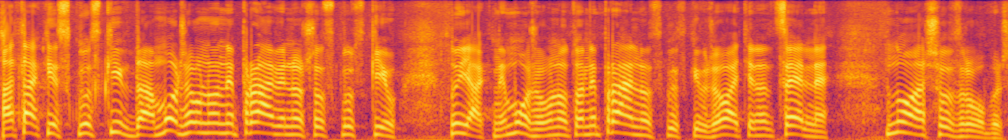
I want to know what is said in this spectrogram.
А так із кусків, да, може воно неправильно, що з кусків. Ну як не може, воно то неправильно з кусків, желательно цельне. Ну а що зробиш?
